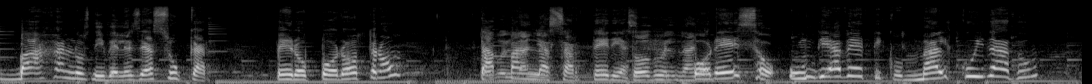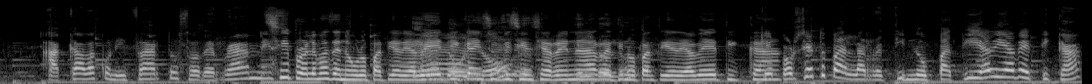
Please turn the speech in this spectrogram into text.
bajan los niveles de azúcar, pero por otro, tapan las arterias. Todo el daño. Por eso, un diabético mal cuidado acaba con infartos o derrames. Sí, problemas de neuropatía diabética, insuficiencia renal, retinopatía diabética. Que por cierto, para la retinopatía diabética,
